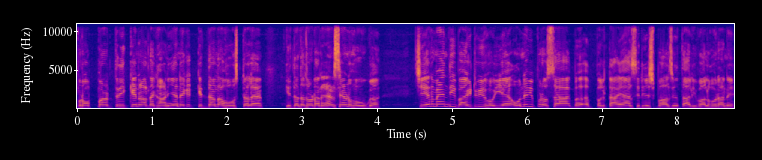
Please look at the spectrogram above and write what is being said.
ਪ੍ਰੋਪਰ ਤਰੀਕੇ ਨਾਲ ਦਿਖਾਣੀਆਂ ਨੇ ਕਿ ਕਿੱਦਾਂ ਦਾ ਹੋਸਟਲ ਹੈ, ਕਿੱਦਾਂ ਦਾ ਤੁਹਾਡਾ ਰਹਿਣ ਸਹਿਣ ਹੋਊਗਾ। ਚੇਅਰਮੈਨ ਦੀ ਬਾਈਟ ਵੀ ਹੋਈ ਹੈ, ਉਹਨੇ ਵੀ ਭਰੋਸਾ ਪ੍ਰਗਟਾਇਆ। ਸ੍ਰੀ ਯਸ਼ਪਾਲ ਸਿੰਘ ਧਾਲੀਵਾਲ ਹੋਰਾਂ ਨੇ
